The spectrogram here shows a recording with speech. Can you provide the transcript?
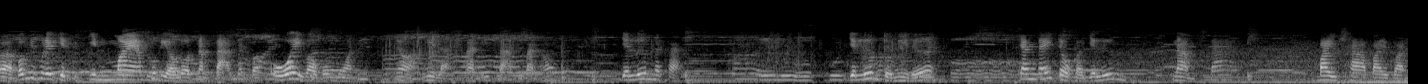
ออบ่มีผู้ใดเก็บไปกินแมงผู้เดียวโหลดน้ำตาลเป็นบอกโอ้ยเว้าบ่ม่วนเนาะนี่แหละบ้านอีสานบ้านเฮาอย่าลืมนะคะอย่าลืมตัวนี้เด้อจังได้เจ้าก็อย่าลืมน้ำซ่าใบชาใบวัน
